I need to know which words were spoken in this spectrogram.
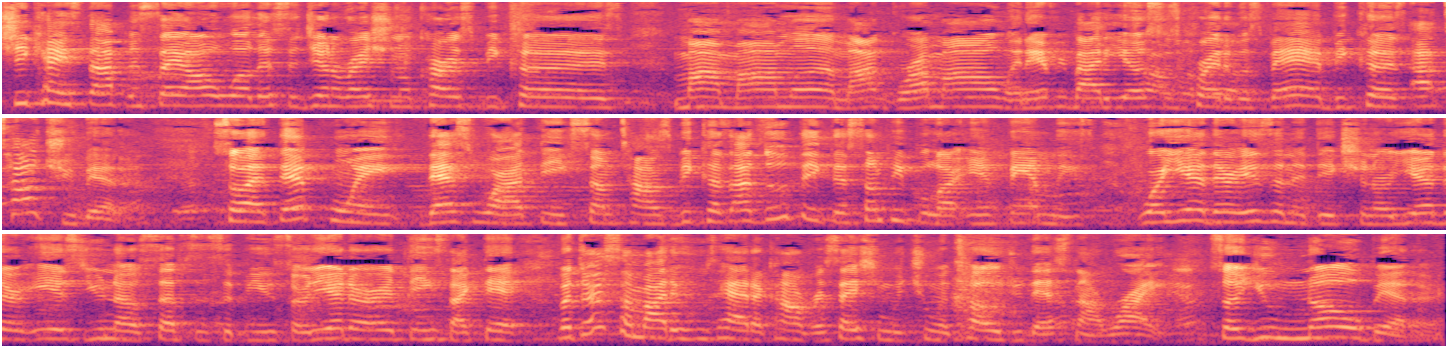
She can't stop and say, oh, well, it's a generational curse because my mama and my grandma and everybody else's credit was bad because I taught you better. So at that point, that's where I think sometimes, because I do think that some people are in families where, yeah, there is an addiction or, yeah, there is, you know, substance abuse or, yeah, there are things like that. But there's somebody who's had a conversation with you and told you that's not right. So you know better.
